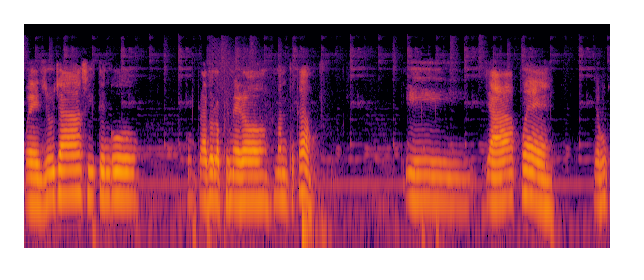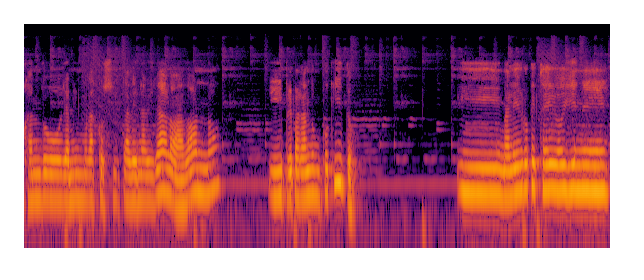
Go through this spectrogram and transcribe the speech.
Pues yo ya sí tengo comprado los primeros mantecados. Y ya pues, ya buscando ya mismo las cositas de Navidad, los adornos y preparando un poquito. Y me alegro que estéis hoy en el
